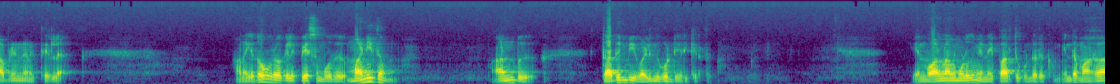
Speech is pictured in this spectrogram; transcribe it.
அப்படின்னு எனக்கு தெரியல. ஆனால் ஏதோ ஒரு வகையில் பேசும்போது மனிதம் அன்பு ததும்பி வழிந்து கொண்டே இருக்கிறது. என் வாழ்நாள் முழுவதும் என்னை பார்த்து கொண்டிருக்கும் இந்த மகா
